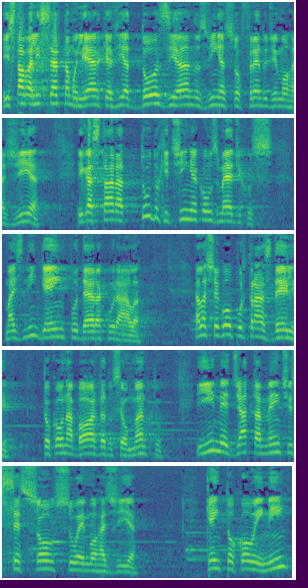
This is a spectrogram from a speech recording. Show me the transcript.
e estava ali certa mulher que havia 12 anos vinha sofrendo de hemorragia e gastara tudo o que tinha com os médicos, mas ninguém pudera curá-la. Ela chegou por trás dele, tocou na borda do seu manto e imediatamente cessou sua hemorragia. Quem tocou em mim?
